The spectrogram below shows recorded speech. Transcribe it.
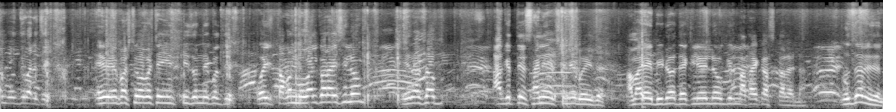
আমি বলতে পারছি এই ব্যাপারটি অবশ্যই কি জন্য করছে ওই তখন মোবাইল করাইছিল, এরা সব থেকে সানি একসঙ্গে বইছে। আমার এই ভিডিও দেখলে হইলে ওগির মাথায় কাজ করে না। বুঝতে পেরেছেন?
